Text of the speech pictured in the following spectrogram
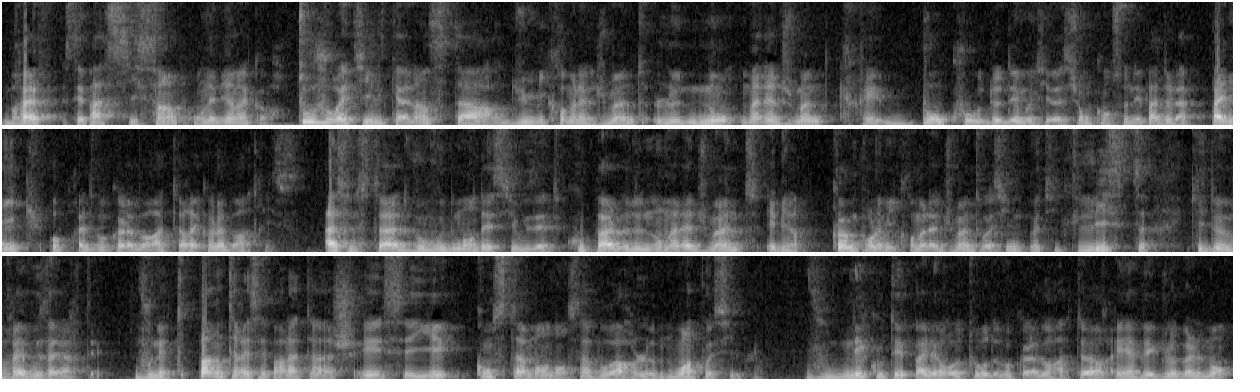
Bref, c'est pas si simple, on est bien d'accord. Toujours est-il qu'à l'instar du micromanagement, le non-management crée beaucoup de démotivation quand ce n'est pas de la panique auprès de vos collaborateurs et collaboratrices. À ce stade, vous vous demandez si vous êtes coupable de non-management, eh bien, comme pour le micromanagement, voici une petite liste qui devrait vous alerter. Vous n'êtes pas intéressé par la tâche et essayez constamment d'en savoir le moins possible. Vous n'écoutez pas les retours de vos collaborateurs et avez globalement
